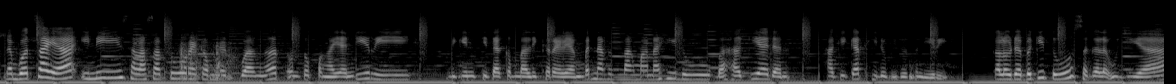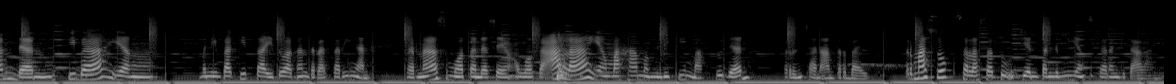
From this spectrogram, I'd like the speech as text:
Dan buat saya ini salah satu recommended banget untuk pengayaan diri, bikin kita kembali ke rel yang benar tentang mana hidup, bahagia dan hakikat hidup itu sendiri. Kalau udah begitu, segala ujian dan musibah yang menimpa kita itu akan terasa ringan karena semua tanda sayang Allah Ta'ala yang maha memiliki maksud dan perencanaan terbaik termasuk salah satu ujian pandemi yang sekarang kita alami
